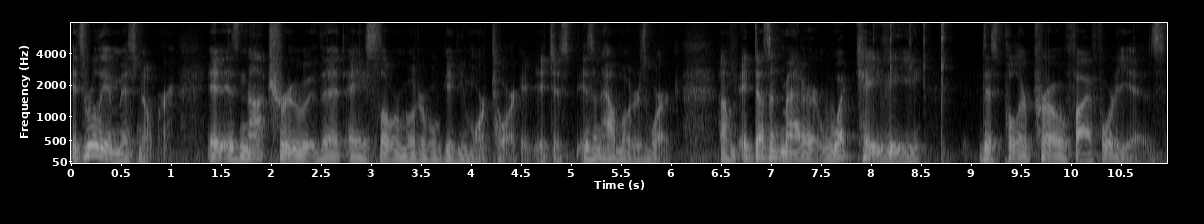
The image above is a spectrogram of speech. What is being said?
It's really a misnomer. It is not true that a slower motor will give you more torque. It, it just isn't how motors work. Um, it doesn't matter what kV this Puller Pro 540 is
